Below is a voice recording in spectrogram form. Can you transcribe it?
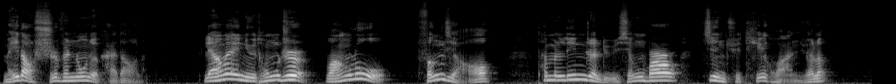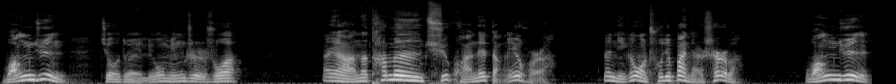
没到十分钟就开到了。两位女同志王璐、冯角，他们拎着旅行包进去提款去了。王俊就对刘明志说：“哎呀，那他们取款得等一会儿啊，那你跟我出去办点事儿吧。”王俊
